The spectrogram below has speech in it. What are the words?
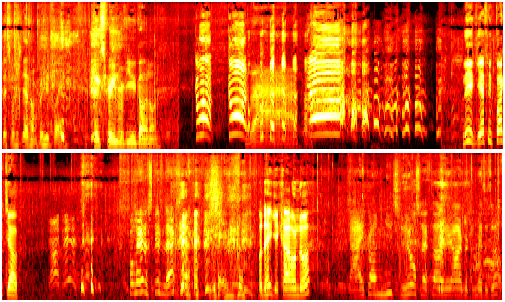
Let's watch that on replay. Big screen review going on. Come on! Come on! Nick, Jeffrey pakt jou. Ja, ik weet het. Volledig stief leg. Wat denk je? Ik ga gewoon door? Ja, ik kwam niet heel slecht uit. Ja, ik ben committed wel.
